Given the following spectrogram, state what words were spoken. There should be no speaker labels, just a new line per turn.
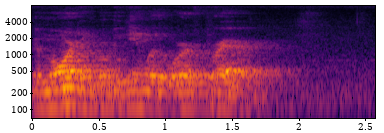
Good morning. We'll begin with a word of prayer.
